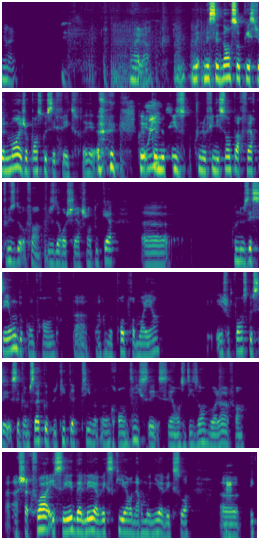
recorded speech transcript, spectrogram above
Ouais. Voilà. Mais, mais c'est dans ce questionnement, et je pense que c'est fait exprès, que, nous, fis- que nous finissons par faire plus de, enfin, plus de recherches, en tout cas, euh, que nous essayons de comprendre par, par nos propres moyens. Et je pense que c'est comme ça que petit à petit, on, on grandit. C'est c'est en se disant, voilà, enfin, à, à chaque fois, essayer d'aller avec ce qui est en harmonie avec soi. Mm, Euh, et,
